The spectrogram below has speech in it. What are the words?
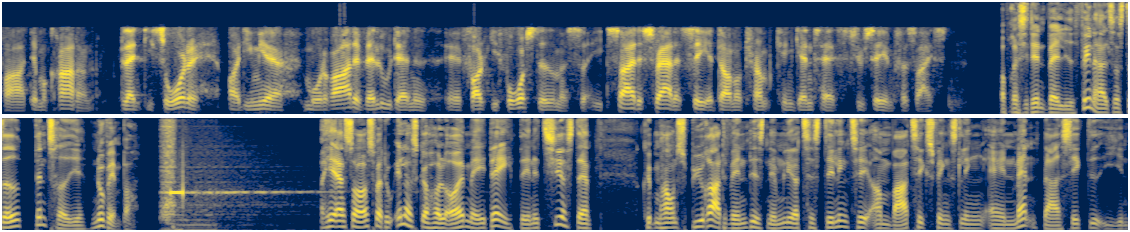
fra demokraterne, blandt de sorte og de mere moderate, veluddannede øh, folk i forstederne, så, så er det svært at se, at Donald Trump kan gentage succesen for 16. Og præsidentvalget finder altså sted den 3. november. Og her er så også, hvad du ellers skal holde øje med i dag, denne tirsdag. Københavns Byret ventes nemlig at tage stilling til, om varetægtsfængslingen af en mand, der er sigtet i en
